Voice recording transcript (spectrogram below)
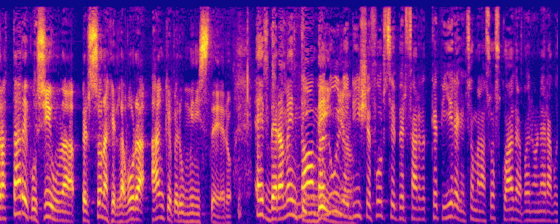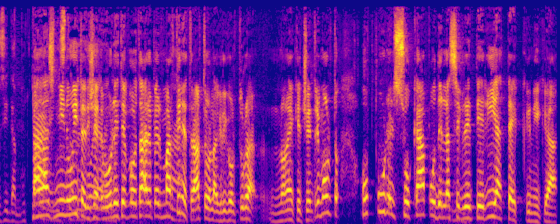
trattare così una persona che lavora anche per un ministero è veramente no, indegno. No, ma lui lo dice forse per far capire che insomma, la sua squadra poi non era così da buttare. Ma l'ha sminuita dicendo volete votare per Martini, eh. tra l'altro l'agricoltura non è che c'entri molto, oppure il suo capo della segreteria tecnica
